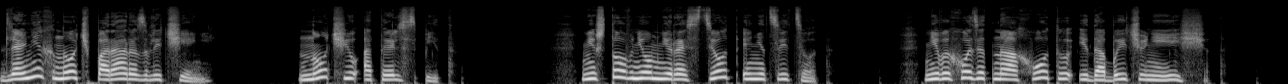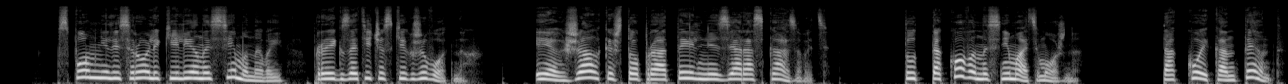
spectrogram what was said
для них ночь — пора развлечений. Ночью отель спит. Ничто в нем не растет и не цветет. Не выходит на охоту и добычу не ищет. Вспомнились ролики Лены Симоновой про экзотических животных. Эх, жалко, что про отель нельзя рассказывать. Тут такого наснимать можно. Такой контент.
